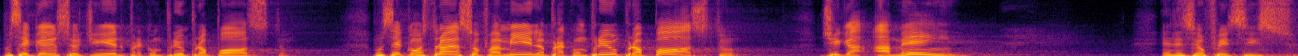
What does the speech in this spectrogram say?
Você ganha o seu dinheiro para cumprir o propósito. Você constrói a sua família para cumprir o propósito. Diga amém. Eliseu fez isso.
